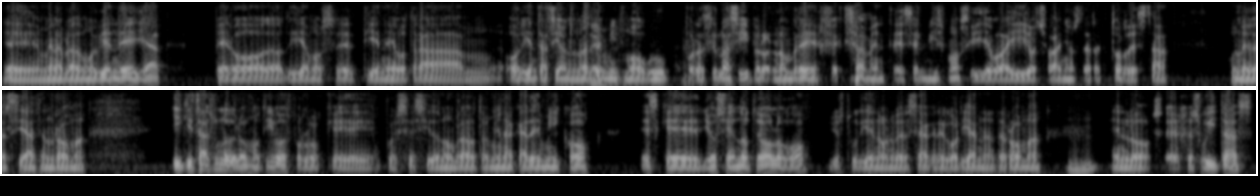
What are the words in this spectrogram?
eh, me han hablado muy bien de ella, pero diríamos eh, tiene otra um, orientación, no sí. es del mismo grupo, por decirlo así, pero el nombre efectivamente es el mismo. Sí, llevo ahí ocho años de rector de esta universidad en Roma. Y quizás uno de los motivos por los que pues he sido nombrado también académico es que yo siendo teólogo, yo estudié en la Universidad Gregoriana de Roma, uh -huh. en los eh, jesuitas,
